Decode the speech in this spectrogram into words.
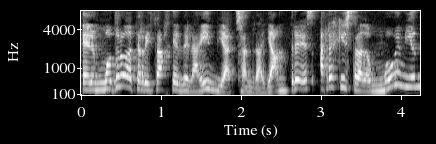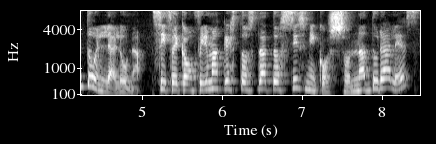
el módulo de aterrizaje de la India Chandrayaan 3 ha registrado un movimiento en la Luna. Si se confirma que estos datos sísmicos son naturales,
